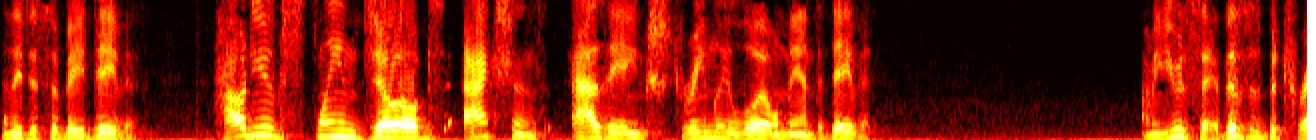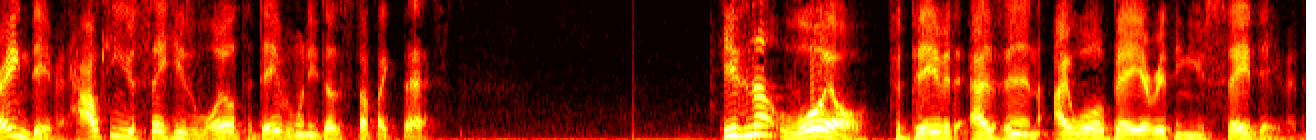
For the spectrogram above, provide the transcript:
and they disobey David. How do you explain Joab's actions as an extremely loyal man to David? I mean, you would say, this is betraying David. How can you say he's loyal to David when he does stuff like this? He's not loyal to David as in, I will obey everything you say, David.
